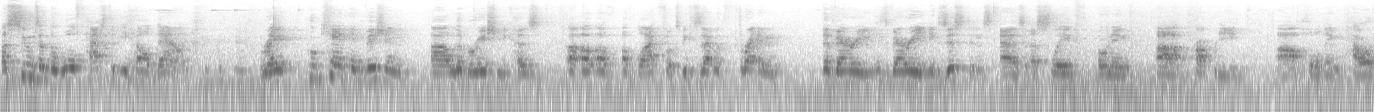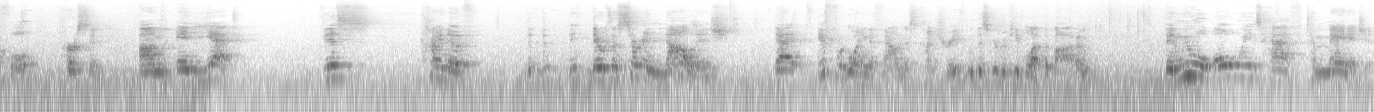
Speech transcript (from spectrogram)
assumes that the wolf has to be held down, right? Who can't envision uh, liberation because uh, of, of black folks because that would threaten the very, his very existence as a slave-owning, uh, property-holding, uh, powerful person. Um, and yet, this kind of, th th there was a certain knowledge that if we're going to found this country with this group of people at the bottom, then we will always have to manage it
